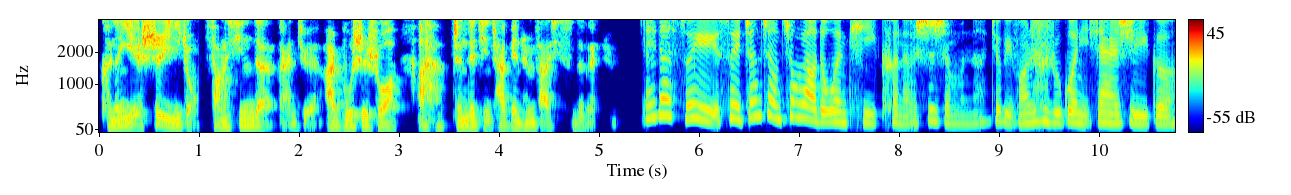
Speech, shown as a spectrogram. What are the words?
可能也是一种放心的感觉，而不是说啊，真的警察变成法西斯的感觉。哎，但所以，所以真正重要的问题可能是什么呢？就比方说，如果你现在是一个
